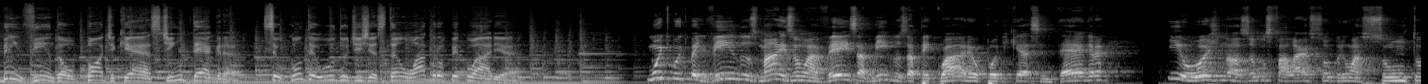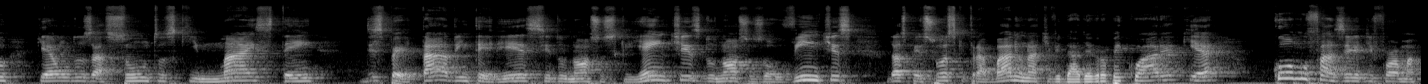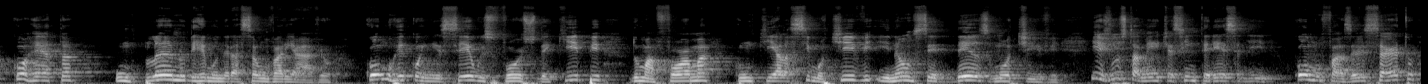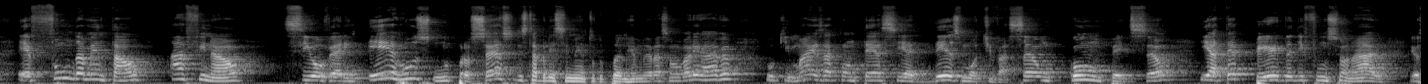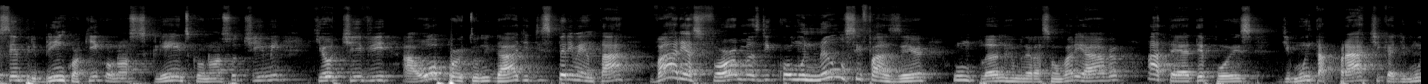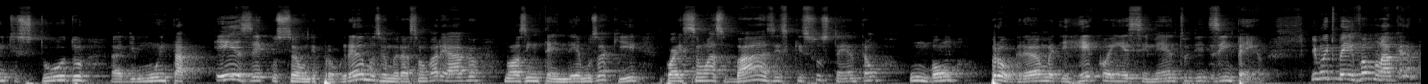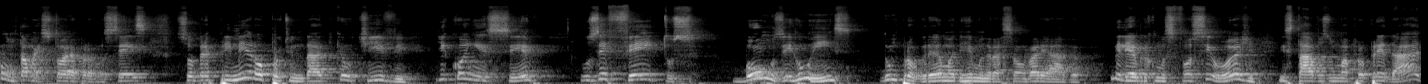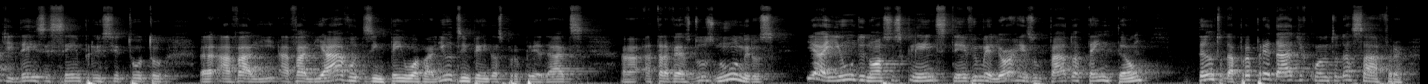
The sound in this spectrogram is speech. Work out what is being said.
Bem-vindo ao podcast Integra, seu conteúdo de gestão agropecuária. Muito, muito bem-vindos mais uma vez, amigos da Pecuária, o podcast Integra. E hoje nós vamos falar sobre um assunto que é um dos assuntos que mais tem despertado interesse dos nossos clientes, dos nossos ouvintes, das pessoas que trabalham na atividade agropecuária, que é como fazer de forma correta um plano de remuneração variável. Como reconhecer o esforço da equipe de uma forma com que ela se motive e não se desmotive. E justamente esse interesse de como fazer certo é fundamental, afinal, se houverem erros no processo de estabelecimento do plano de remuneração variável, o que mais acontece é desmotivação, competição e até perda de funcionário. Eu sempre brinco aqui com nossos clientes, com o nosso time, que eu tive a oportunidade de experimentar várias formas de como não se fazer um plano de remuneração variável, até depois de muita prática, de muito estudo, eh, de muita execução de programas de remuneração variável, nós entendemos aqui quais são as bases que sustentam um bom programa de reconhecimento de desempenho. E muito bem, vamos lá, eu quero contar uma história para vocês sobre a primeira oportunidade que eu tive de conhecer os efeitos bons e ruins de um programa de remuneração variável. Me lembro como se fosse hoje, estávamos numa propriedade desde sempre o Instituto uh, avali, avaliava o desempenho, ou avalia o desempenho das propriedades uh, através dos números, e aí um de nossos clientes teve o melhor resultado até então, tanto da propriedade quanto da safra.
